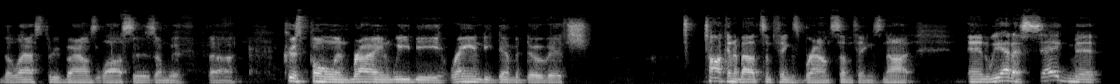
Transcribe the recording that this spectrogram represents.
the last three Browns losses. I'm with uh, Chris Poland, Brian Weeby, Randy Demidovich, talking about some things Brown, some things not. And we had a segment,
